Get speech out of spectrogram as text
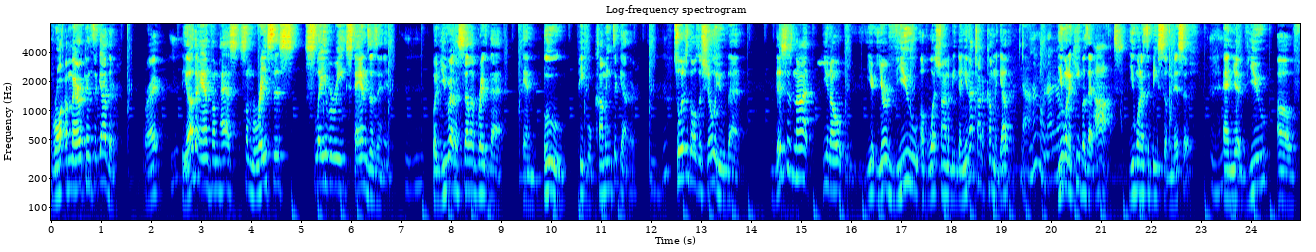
brought Americans together. Right. The mm-hmm. other anthem has some racist slavery stanzas in it, mm-hmm. but you rather celebrate that and boo people coming together. Mm-hmm. So it just goes to show you that this is not, you know, your, your view of what's trying to be done. You're not trying to come together. No, not at all. You want to keep us at odds. You want us to be submissive. Mm-hmm. And your view of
